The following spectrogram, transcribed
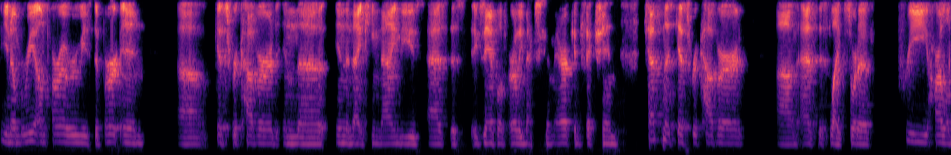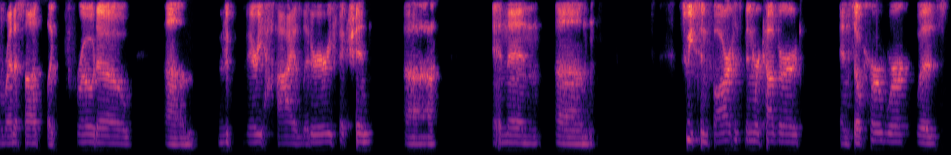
you know, Maria Amparo Ruiz de Burton uh, gets recovered in the in the 1990s as this example of early Mexican American fiction. Chesnutt gets recovered um, as this like sort of pre Harlem Renaissance, like proto, um, v- very high literary fiction. Uh, and then um, Sui Sin Far has been recovered. And so her work was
